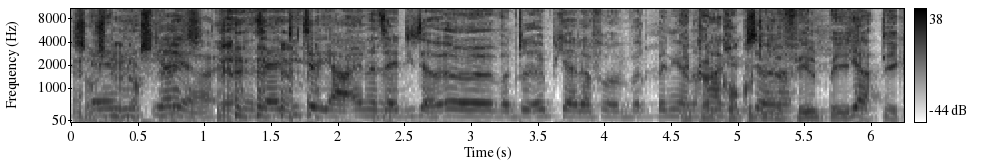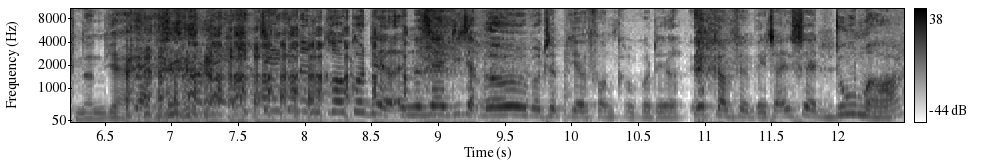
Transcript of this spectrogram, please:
zoals nu En- nog steeds. Ja, ja. En dan zei Dieter, ja, en dan zei Dieter wat heb jij daarvoor, wat ben je aan het kan maken? Ik krokodillen zei, veel beter ja. tekenen dan jij. Ja, ik teken een krokodil. En dan zei Dieter, oh, wat heb jij voor een krokodil? Ik kan veel beter. Ik zei, doe maar.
